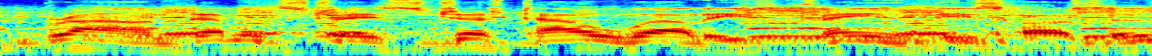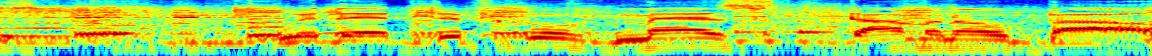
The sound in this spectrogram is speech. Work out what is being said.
Braune demonstrates just how well he's trained these horses with their difficult mass domino bow.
